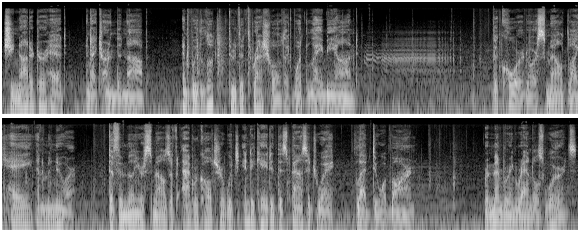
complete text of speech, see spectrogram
she nodded her head and I turned the knob, and we looked through the threshold at what lay beyond. The corridor smelled like hay and manure, the familiar smells of agriculture which indicated this passageway led to a barn. Remembering Randall's words,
